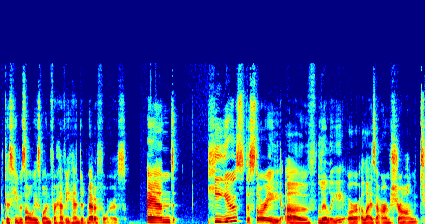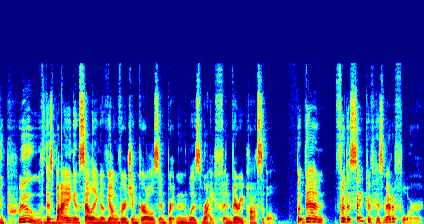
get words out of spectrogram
because he was always one for heavy handed metaphors. And he used the story of Lily or Eliza Armstrong to prove this buying and selling of young virgin girls in Britain was rife and very possible. But then, for the sake of his metaphor,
